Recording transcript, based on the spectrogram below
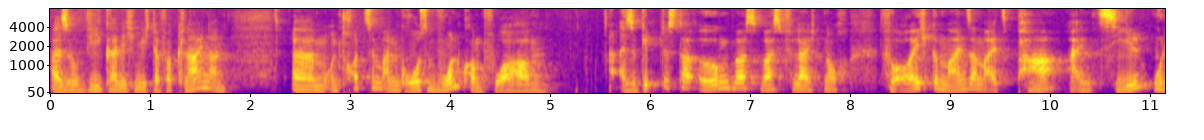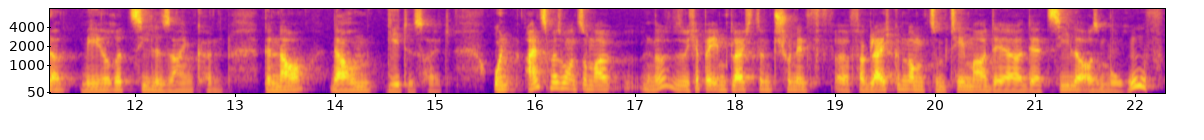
Also wie kann ich mich da verkleinern ähm, und trotzdem einen großen Wohnkomfort haben. Also gibt es da irgendwas, was vielleicht noch für euch gemeinsam als Paar ein Ziel oder mehrere Ziele sein können? Genau darum geht es halt. Und eins müssen wir uns nochmal, ne, also ich habe ja eben gleich schon den äh, Vergleich genommen zum Thema der, der Ziele aus dem Beruf.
